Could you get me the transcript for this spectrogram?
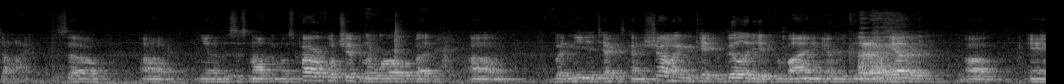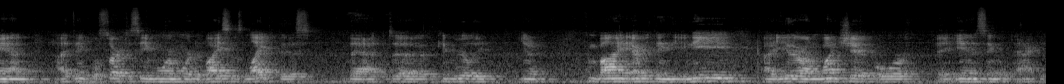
die. So um, you know, this is not the most powerful chip in the world, but, um, but MediaTek is kind of showing the capability of combining everything together. Um, and I think we'll start to see more and more devices like this that uh, can really, you know, combine everything that you need, uh, either on one chip or in a single package.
